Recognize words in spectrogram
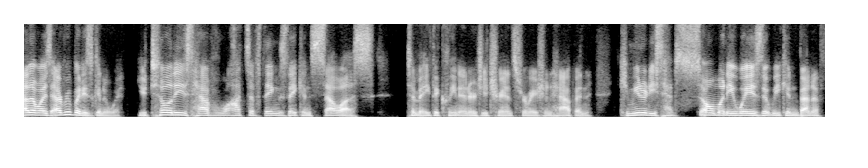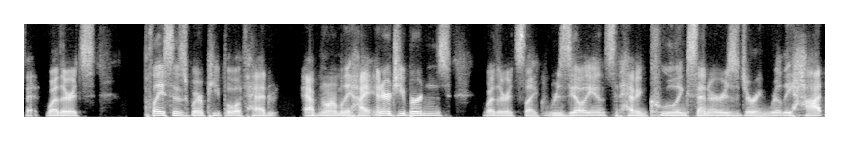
Otherwise, everybody's going to win. Utilities have lots of things they can sell us to make the clean energy transformation happen. Communities have so many ways that we can benefit, whether it's places where people have had abnormally high energy burdens, whether it's like resilience and having cooling centers during really hot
